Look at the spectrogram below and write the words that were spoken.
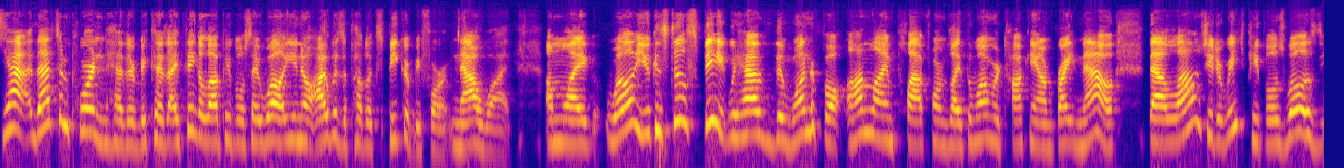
yeah, that's important, Heather, because I think a lot of people say, well, you know, I was a public speaker before. Now what? I'm like, well, you can still speak. We have the wonderful online platforms like the one we're talking on right now that allows you to reach people, as well as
